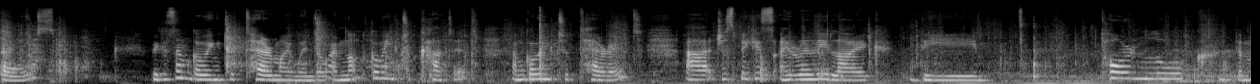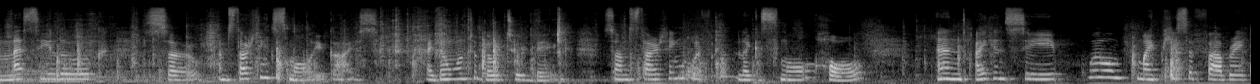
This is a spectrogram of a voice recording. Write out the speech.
holes because I'm going to tear my window. I'm not going to cut it, I'm going to tear it uh, just because I really like the torn look, the messy look. So I'm starting small, you guys. I don't want to go too big. So I'm starting with like a small hole and I can see, well, my piece of fabric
